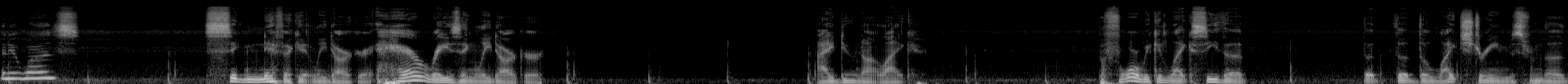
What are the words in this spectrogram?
than it was. Significantly darker. Hair-raisingly darker. I do not like. Before we could like see the the the, the light streams from the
